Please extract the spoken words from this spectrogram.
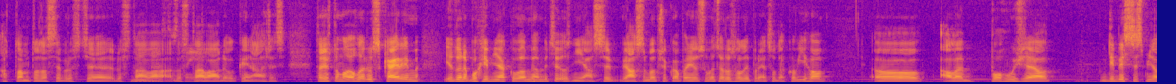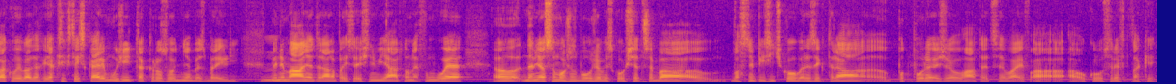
A tam to zase prostě dostává, to dostává do velký nářez. Takže v tomhle ohledu Skyrim je to nepochybně jako velmi ambiciozní. Já, si, já jsem byl překvapen, že se vůbec rozhodli pro něco takového, uh, ale bohužel kdyby si měl jako vybrat, jak- si chceš Skyrim užít, tak rozhodně bez brailí. Hmm. Minimálně teda na PlayStation VR to nefunguje. Uh, neměl jsem možnost bohužel vyzkoušet třeba uh, vlastně PC verzi, která uh, podporuje že HTC Vive a, a Oculus Rift taky.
